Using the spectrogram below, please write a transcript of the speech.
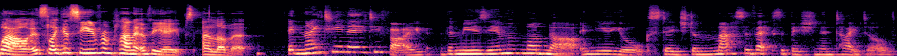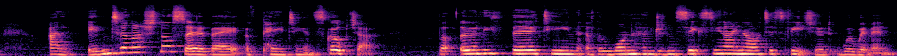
Wow, it's like a scene from Planet of the Apes. I love it. In 1985, the Museum of Modern Art in New York staged a massive exhibition entitled An International Survey of Painting and Sculpture, but only 13 of the 169 artists featured were women.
